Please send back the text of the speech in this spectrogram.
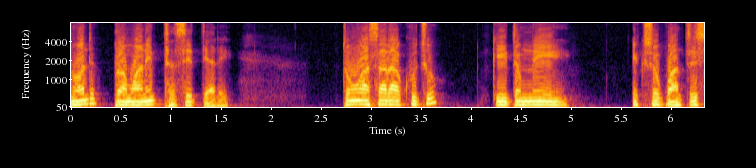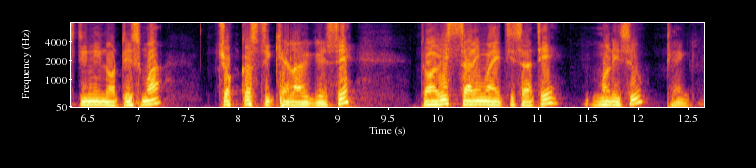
નોંધ પ્રમાણિત થશે ત્યારે. તો હું આશા રાખું છું કે તમને એકસો પાંત્રીસ ડીની નોટિસમાં ચોક્કસથી ખ્યાલ આવી ગયો છે તો આવી જ સારી માહિતી સાથે મળીશું. થેન્ક યુ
